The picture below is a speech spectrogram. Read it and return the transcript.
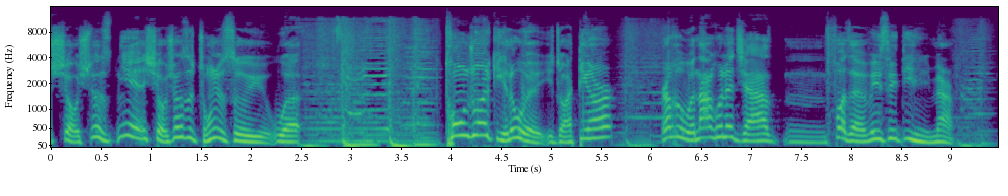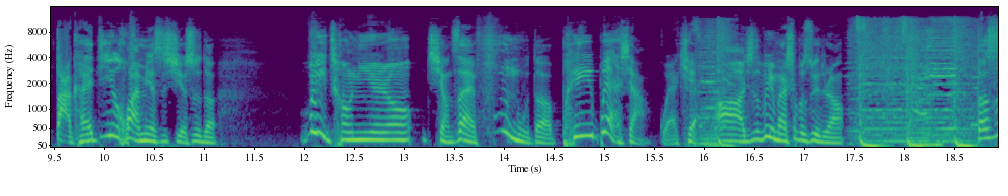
小学念小学是中学时候，我同桌给了我一张碟儿，然后我拿回来家，嗯，放在 VCD 里面，打开第一个画面是显示的。未成年人请在父母的陪伴下观看啊，就是未满十八岁的人。当时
